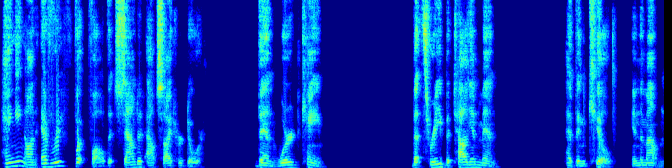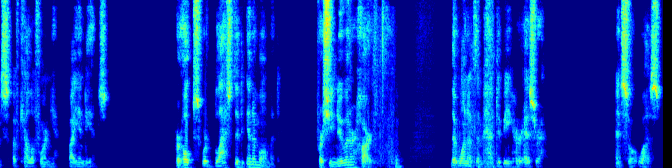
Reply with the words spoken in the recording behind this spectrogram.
hanging on every footfall that sounded outside her door. Then word came that three battalion men had been killed in the mountains of California by Indians. Her hopes were blasted in a moment, for she knew in her heart that one of them had to be her Ezra. And so it was.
